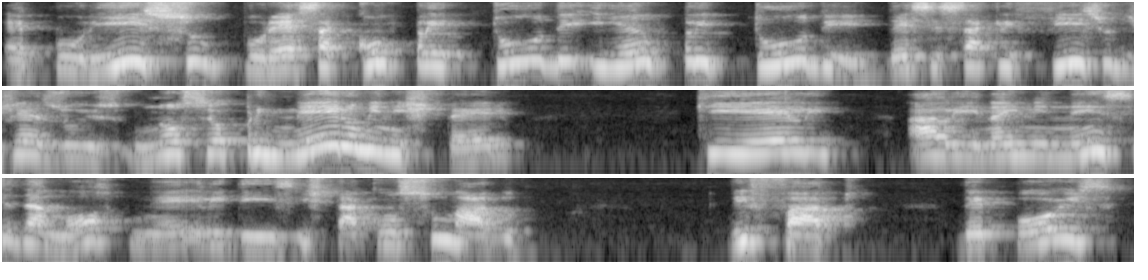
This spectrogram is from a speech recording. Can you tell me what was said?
É por isso, por essa completude e amplitude desse sacrifício de Jesus no seu primeiro ministério, que ele, ali na iminência da morte, né, ele diz: está consumado. De fato, depois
